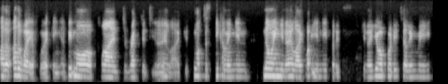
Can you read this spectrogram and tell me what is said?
other other way of working, a bit more client directed. You know, like it's not just me coming in knowing you know like what you need, but it's you know your body telling me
